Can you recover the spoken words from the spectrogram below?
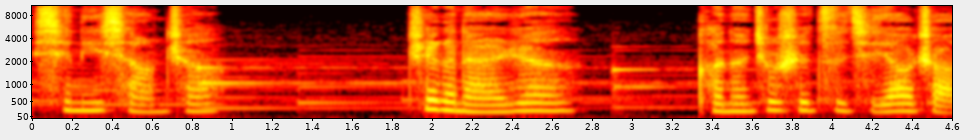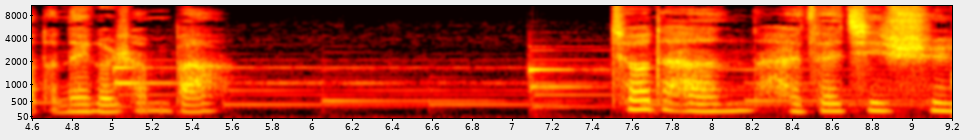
心里想着，这个男人，可能就是自己要找的那个人吧。交谈还在继续，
